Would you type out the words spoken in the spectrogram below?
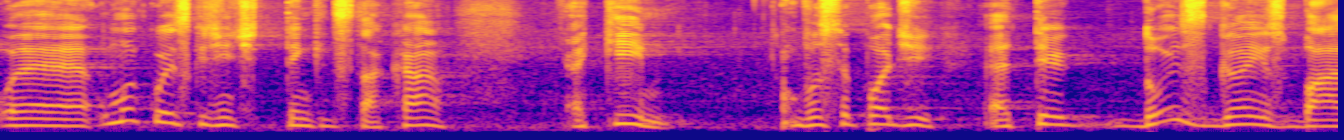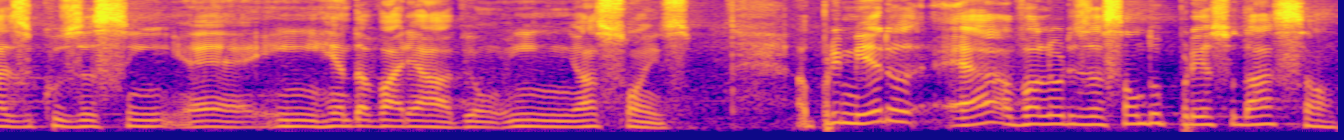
É, uma coisa que a gente tem que destacar é que você pode é, ter dois ganhos básicos assim é, em renda variável, em ações. O primeiro é a valorização do preço da ação.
